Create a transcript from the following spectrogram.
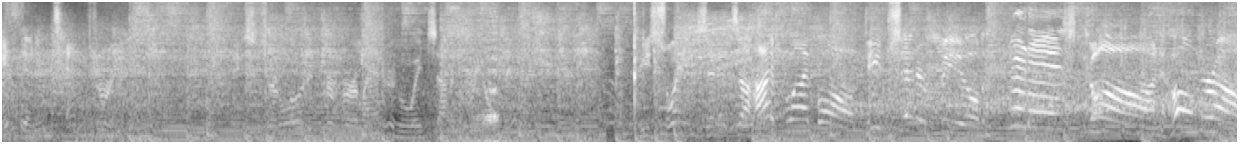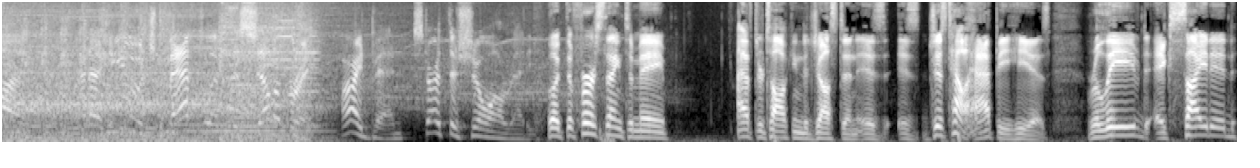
Eighth inning, 10-3. Bases are loaded for Verlander, who waits on a 3 pitch. He swings, and it's a high fly ball, deep center field. It is gone! Home run! And a huge bat flip to celebrate. All right, Ben, start the show already. Look, the first thing to me after talking to Justin is is just how happy he is. Relieved, excited,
